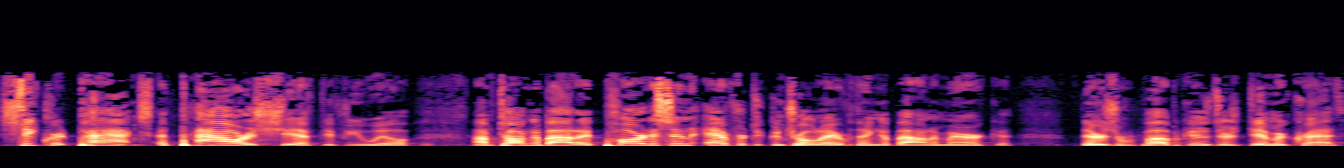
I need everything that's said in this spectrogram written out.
secret pacts, a power shift, if you will. I'm talking about a partisan effort to control everything about America. There's Republicans, there's Democrats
